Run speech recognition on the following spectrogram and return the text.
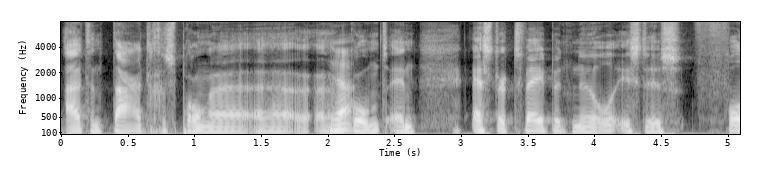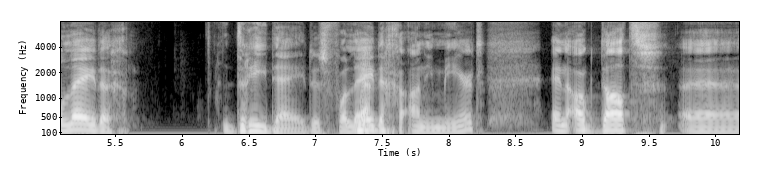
uit een taart gesprongen ja. komt. En Esther 2.0 is dus volledig 3D, dus volledig geanimeerd. En ook dat uh,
